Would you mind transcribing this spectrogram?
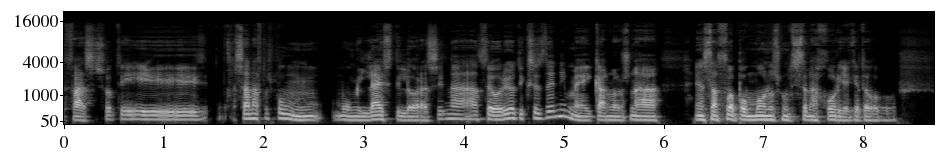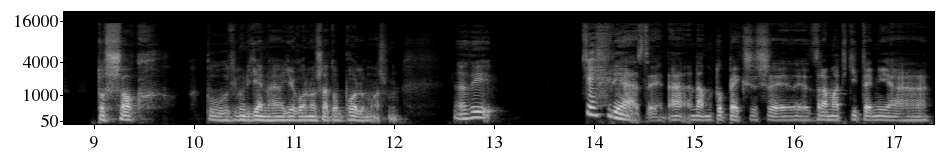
φάσεις ότι σαν αυτός που μου μιλάει στην τηλεόραση να θεωρεί ότι ξέρεις δεν είμαι ικανός να ενσταθώ από μόνος μου τη στεναχώρια και το, το σοκ που δημιουργεί ένα γεγονός σαν τον πόλεμο, ας πούμε. Δηλαδή, και χρειάζεται να, να μου το παίξεις σε δραματική ταινία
